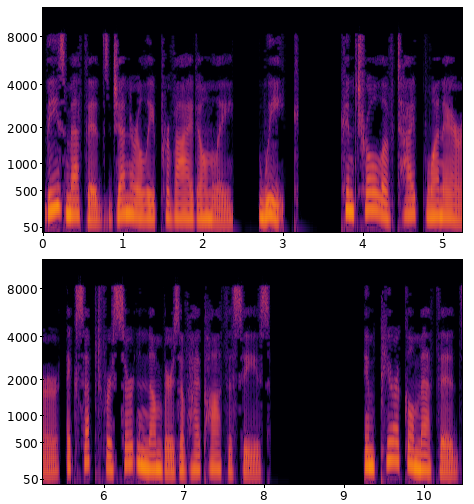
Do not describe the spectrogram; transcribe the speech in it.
These methods generally provide only «weak» control of type 1 error, except for certain numbers of hypotheses. Empirical methods,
